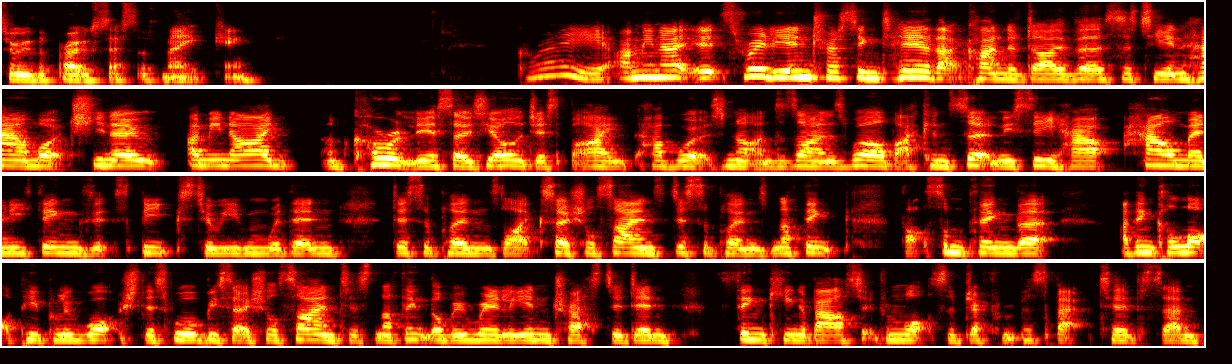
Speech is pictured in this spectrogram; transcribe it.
through the process of making. Great. I mean, I, it's really interesting to hear that kind of diversity and how much, you know, I mean, I am currently a sociologist, but I have worked in art and design as well, but I can certainly see how, how many things it speaks to even within disciplines like social science disciplines. And I think that's something that I think a lot of people who watch this will be social scientists, and I think they'll be really interested in thinking about it from lots of different perspectives, um,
